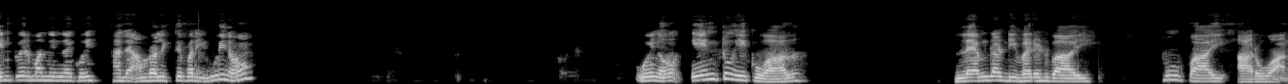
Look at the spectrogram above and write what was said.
এন টু এর মান নির্ণয় করি, তাহলে আমরা লিখতে পারি we know we know N two equal lambda divided by two pi R one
